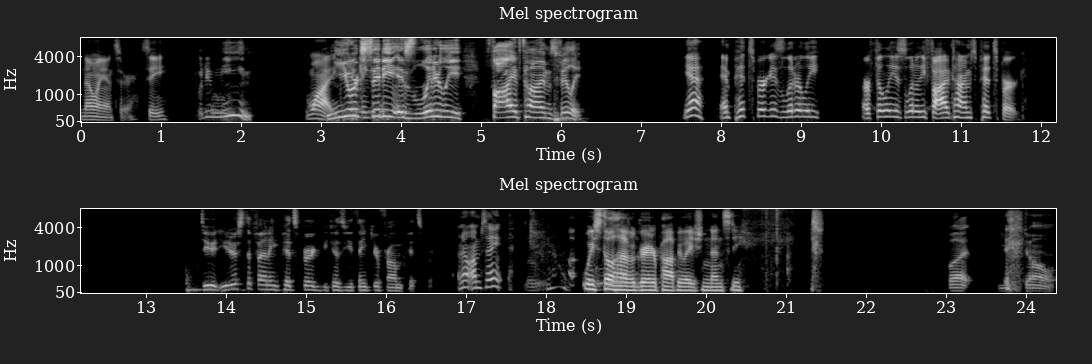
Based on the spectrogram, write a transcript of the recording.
No answer. See? What do you mean? Why? New York think- City is literally five times Philly. Yeah, and Pittsburgh is literally, or Philly is literally five times Pittsburgh. Dude, you're just defending Pittsburgh because you think you're from Pittsburgh. No, I'm saying no. Uh, we still have a greater population density. But you don't.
